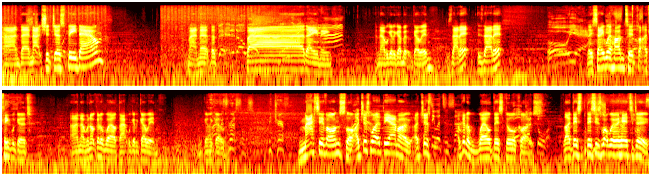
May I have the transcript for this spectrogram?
and then that should just be down. Man, they're, they're bad aiming. And now we're gonna go go in. Is that it? Is that it? Oh yeah. They say we're hunted, but I think we're good. Uh, no, we're not gonna weld that. We're gonna go in. We're gonna go. Hive is restless. Be careful. Massive onslaught. I just wanted the ammo. I just. see what's inside. I'm gonna weld this door closed. Like this. This is what we were here to do.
